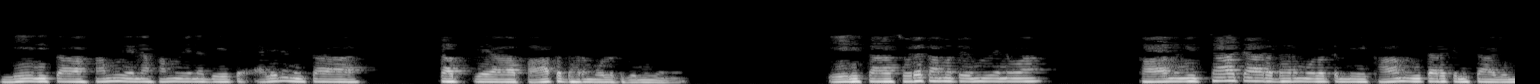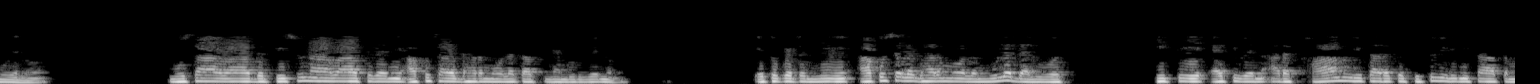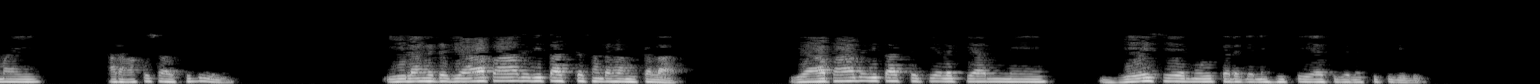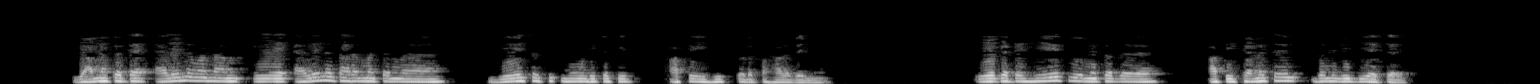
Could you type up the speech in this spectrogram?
මේ නිසා හමු වෙන හමු වෙන දෙයට ඇලෙන නිසා සත්වයා පාප ධර්ම වලට යොමු වෙනවා ඒ නිසා සොරකමට යොමු වෙනවා කාම මිත්‍යාචාර ධර්ම වලට මේ කාම විතරක නිසා යොමු වෙනවා මුසාවාද පිසුනා වාස වැනි අකුසල ධර්ම වලටත් නැඹුරු වෙනවා. එතකොට මේ අකුසල ධර්ම වල මුල බැලුවොත් හිතේ ඇතිවෙන අර කාම විතරක සිතුවිලි නිසා තමයි අර අකුසල් සිදු වෙන්නේ. ඊළඟට ව්‍යාපාද විතක්ක සඳහන් කළා. ව්‍යාපාද විතක්ක කියලා කියන්නේ ද්වේෂය මුල් කරගෙන හිතේ ඇතිවෙන සිතුවිලි. යමකට ඇලෙනවා නම් ඒ ඇලෙන තරමටම ද්වේෂ මූලික සිත් අපේ හිතවල පහළ වෙන්නේ. ඒකට හේතුව මොකද? අපි කැමති වෙන විදියට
